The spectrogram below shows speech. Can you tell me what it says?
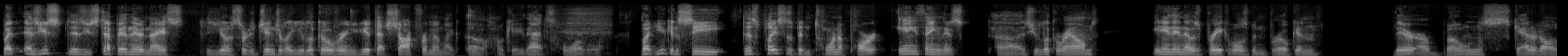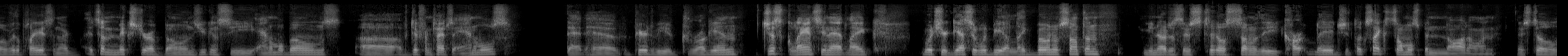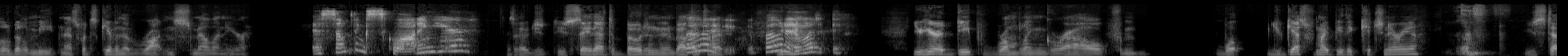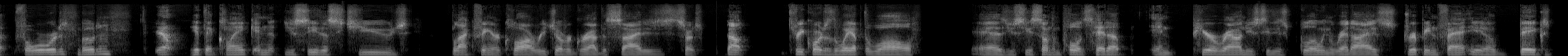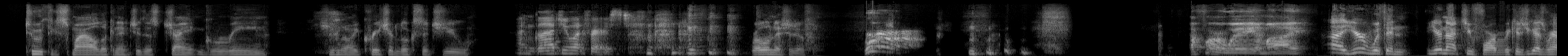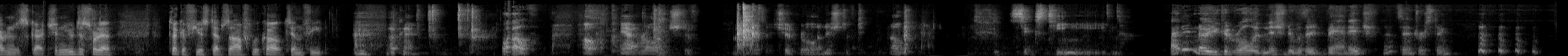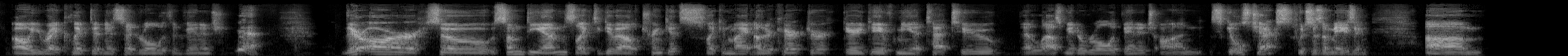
But as you as you step in there nice you know sort of gingerly you look over and you get that shock from him like oh okay that's horrible. But you can see this place has been torn apart. Anything that's uh, as you look around anything that was breakable has been broken. There are bones scattered all over the place and they're, it's a mixture of bones. You can see animal bones uh, of different types of animals that have appeared to be a drug in just glancing at like what you're guessing would be a leg bone of something you notice there's still some of the cartilage. It looks like it's almost been gnawed on. There's still a little bit of meat, and that's what's giving the rotten smell in here. Is something squatting here? So you, you say that to Bowden, and about that time, Bowden, Bowden, You- what? you hear a deep rumbling growl from what you guess might be the kitchen area. Mm-hmm. You step forward, Bowden, Yep. hit that clank, and you see this huge black finger claw reach over, grab the side. It starts about three quarters of the way up the wall. As you see something pull its head up and peer around, you see these glowing red eyes, dripping, fa- you know, big toothy smile looking at you. This giant green humanoid creature looks at you. I'm glad you went first. Roll initiative. How far away am I? Uh, you're within. You're not too far because you guys were having a discussion. You just sort of took a few steps off. We call it ten feet. Okay. Twelve. Oh, yeah, roll initiative. I guess I should roll initiative too. Oh, 16. I didn't know you could roll initiative with advantage. That's interesting. Oh, you right clicked it and it said roll with advantage. Yeah. There are so some DMs like to give out trinkets. Like in my other character, Gary gave me a tattoo that allows me to roll advantage on skills checks, which is amazing. Um,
